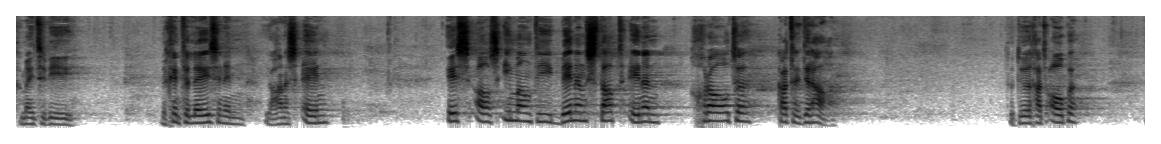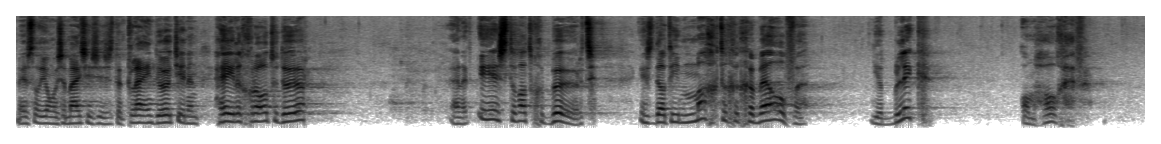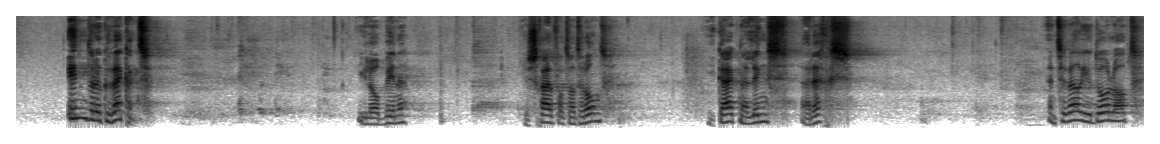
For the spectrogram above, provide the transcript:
Gemeente, wie begint te lezen in Johannes 1, is als iemand die binnenstapt in een grote kathedraal. De deur gaat open. Meestal jongens en meisjes is het een klein deurtje in een hele grote deur. En het eerste wat gebeurt is dat die machtige gewelven je blik omhoog heffen. Indrukwekkend. Je loopt binnen, je schuifelt wat rond, je kijkt naar links en rechts. En terwijl je doorloopt,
